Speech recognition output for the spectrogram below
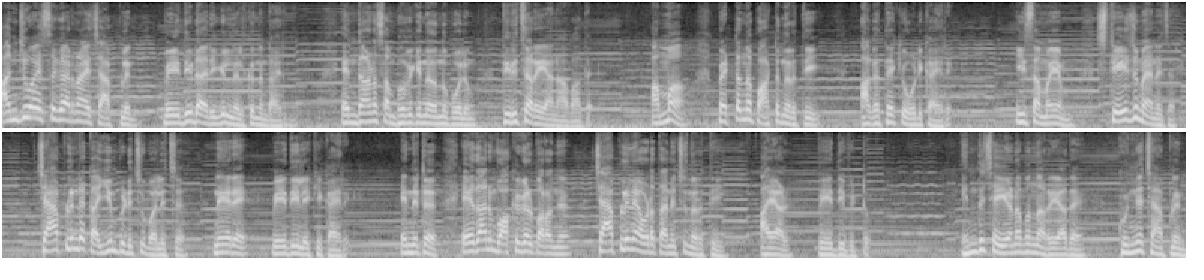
അഞ്ചു വയസ്സുകാരനായ ചാപ്ലിൻ വേദിയുടെ അരികിൽ നിൽക്കുന്നുണ്ടായിരുന്നു. എന്താണ് സംഭവിക്കുന്നതെന്ന് പോലും തിരിച്ചറിയാനാവാതെ. അമ്മ പെട്ടെന്ന് പാട്ട് നിർത്തി അകത്തേക്ക് ഓടിക്കയറി. ഈ സമയം സ്റ്റേജ് മാനേജർ ചാപ്ലിന്റെ കയ്യും പിടിച്ചു വലിച്ച് നേരെ വേദിയിലേക്ക് കയറി. എന്നിട്ട് ഏതാനും വാക്കുകൾ പറഞ്ഞ് ചാപ്ലിനെ അവിടെ തനിച്ചു നിർത്തി അയാൾ വേദി വിട്ടു. എന്ത് ചെയ്യണമെന്നറിയാതെ കുഞ്ഞ ചാപ്ലിൻ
